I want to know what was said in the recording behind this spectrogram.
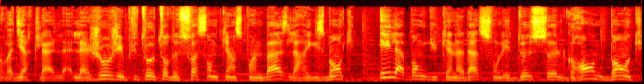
on va dire que la, la, jauge est plutôt autour de 75 points de base. La Riksbank et la Banque du Canada sont les deux seules grandes banques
